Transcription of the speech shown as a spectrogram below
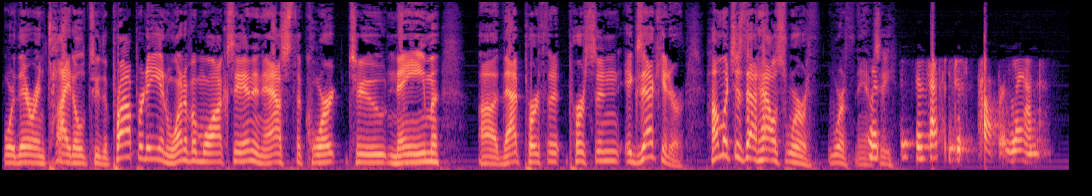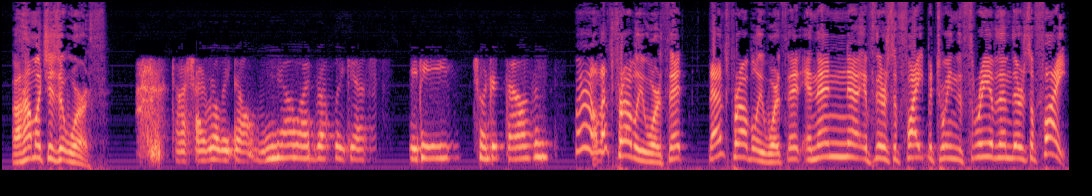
or they're entitled to the property. And one of them walks in and asks the court to name uh, that per- person executor. How much is that house worth? Worth, Nancy? it's actually just proper land. Uh, how much is it worth? Gosh, I really don't know. I'd roughly guess maybe two hundred thousand. Well, that's probably worth it. That's probably worth it. And then uh, if there's a fight between the three of them, there's a fight.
